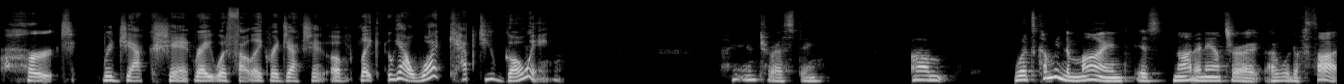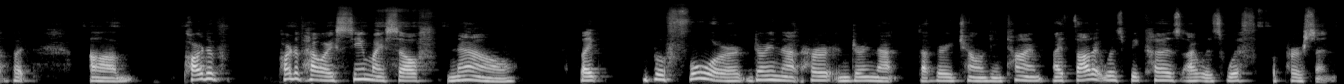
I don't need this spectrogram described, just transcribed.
hurt, rejection, right? What felt like rejection of like, yeah, what kept you going? Interesting. Um, what's coming to mind is not an answer I, I would have thought, but um, part of part of how I see myself now, like before, during that hurt and during that that very challenging time, I thought it was because I was with a person,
